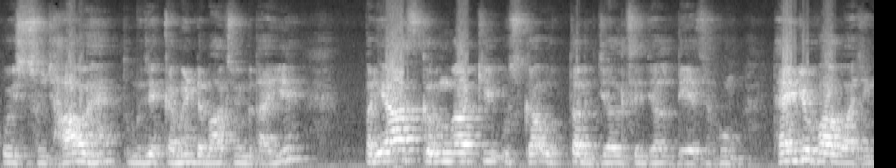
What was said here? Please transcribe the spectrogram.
कोई सुझाव है तो मुझे कमेंट बॉक्स में बताइए। प्रयास करूँगा कि उसका उत्तर जल्द से जल्द दे सकूँ। थैंक यू फॉर वॉचिंग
